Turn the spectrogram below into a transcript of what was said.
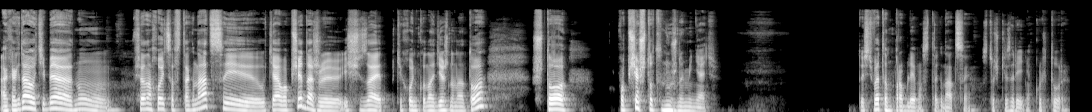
А когда у тебя, ну, все находится в стагнации, у тебя вообще даже исчезает потихоньку надежда на то, что вообще что-то нужно менять. То есть в этом проблема стагнации с точки зрения культуры.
